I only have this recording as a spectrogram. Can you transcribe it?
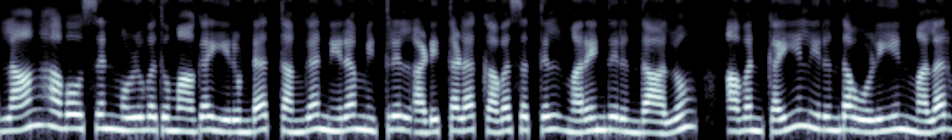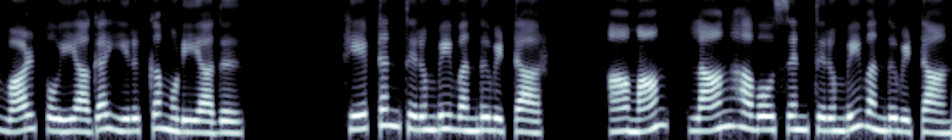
லாங் ஹவோசன் முழுவதுமாக இருண்ட தங்க நிறமித்ரில் அடித்தள கவசத்தில் மறைந்திருந்தாலும் அவன் கையில் இருந்த ஒளியின் மலர் வாழ் பொய்யாக இருக்க முடியாது. கேப்டன் திரும்பி வந்துவிட்டார். ஆமாம் லாங் ஹவோசென் திரும்பி வந்துவிட்டான்.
